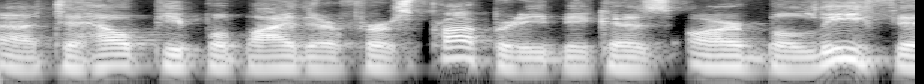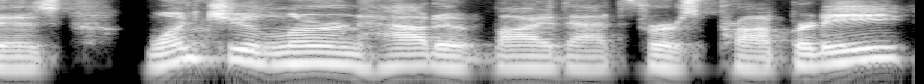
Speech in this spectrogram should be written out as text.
uh, to help people buy their first property because our belief is once you learn how to buy that first property,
